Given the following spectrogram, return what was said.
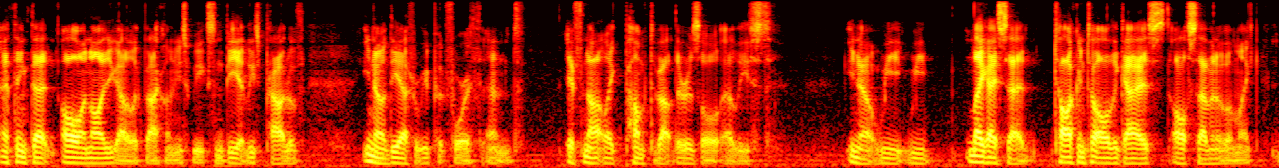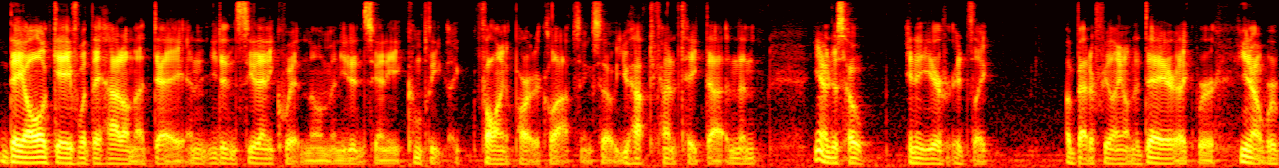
I think that all in all, you got to look back on these weeks and be at least proud of, you know, the effort we put forth, and if not like pumped about the result, at least, you know, we we like I said, talking to all the guys, all seven of them, like they all gave what they had on that day, and you didn't see any quit in them, and you didn't see any complete like falling apart or collapsing. So you have to kind of take that, and then, you know, just hope in a year it's like a better feeling on the day, or like we're you know we're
